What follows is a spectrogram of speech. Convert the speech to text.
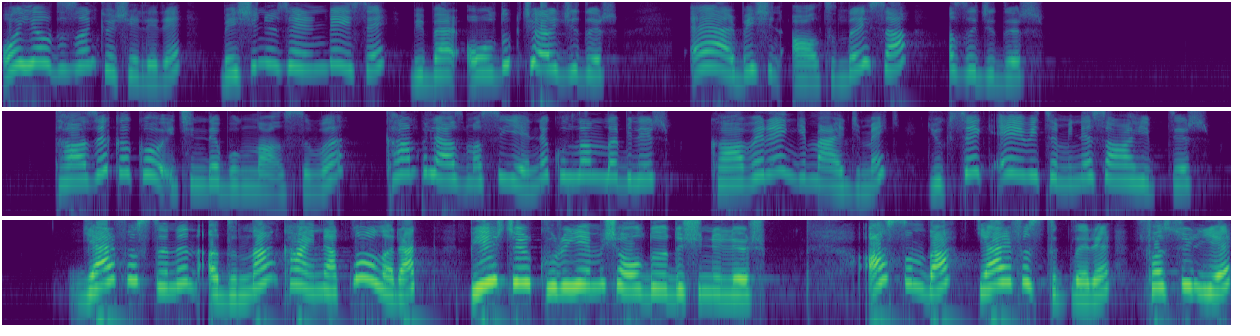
O yıldızın köşeleri 5'in üzerinde ise biber oldukça acıdır. Eğer 5'in altındaysa az acıdır. Taze kakao içinde bulunan sıvı kan plazması yerine kullanılabilir. Kahverengi mercimek yüksek E vitamine sahiptir. Yer fıstığının adından kaynaklı olarak bir tür kuru yemiş olduğu düşünülür. Aslında yer fıstıkları fasulye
